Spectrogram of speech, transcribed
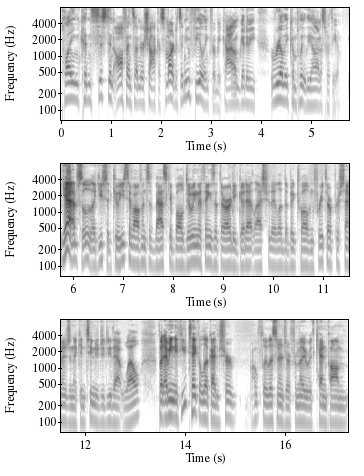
playing consistent offense under Shaka Smart. It's a new feeling for me, Kyle. I'm going to be really completely honest with you. Yeah, absolutely. Like you said, cohesive offensive basketball, doing the things that they're already good at. Last year, they led the Big 12 in free throw percentage, and they continue to do that well. But I mean, if you take a look, I'm sure hopefully listeners are familiar with KenPom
